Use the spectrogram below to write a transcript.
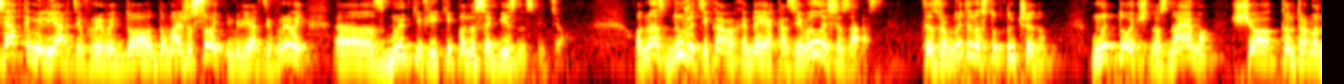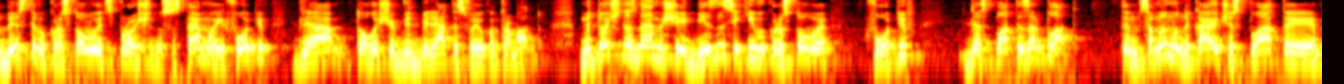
десятка мільярдів гривень до, до майже сотні мільярдів гривень е, збитків, які понесе бізнес від цього. Одна з дуже цікавих ідей, яка з'явилася зараз, це зробити наступним чином. Ми точно знаємо, що контрабандисти використовують спрощену систему і ФОПів для того, щоб відбіляти свою контрабанду. Ми точно знаємо, що є бізнес, який використовує ФОПів для сплати зарплат. Тим самим уникаючи сплати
